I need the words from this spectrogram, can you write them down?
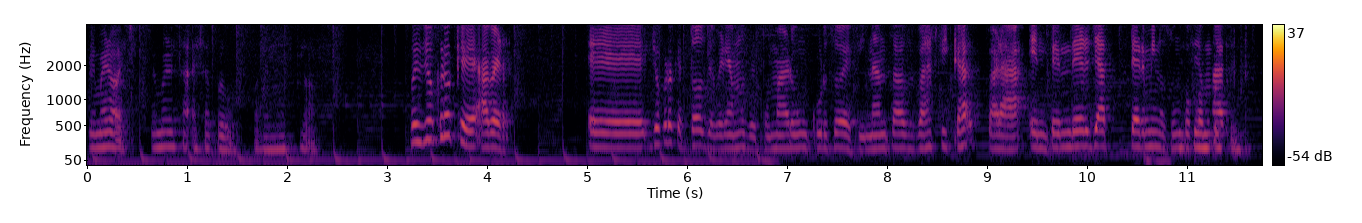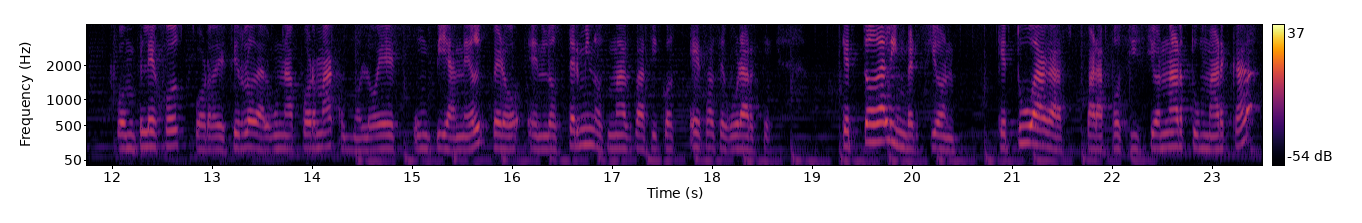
primero eso, primero esa, esa pregunta, para no Pues yo creo que, a ver, eh, yo creo que todos deberíamos de tomar un curso de finanzas básicas para entender ya términos un poco más complejos, por decirlo de alguna forma, como lo es un PNL, pero en los términos más básicos es asegurarte que toda la inversión que tú hagas para posicionar tu marca,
